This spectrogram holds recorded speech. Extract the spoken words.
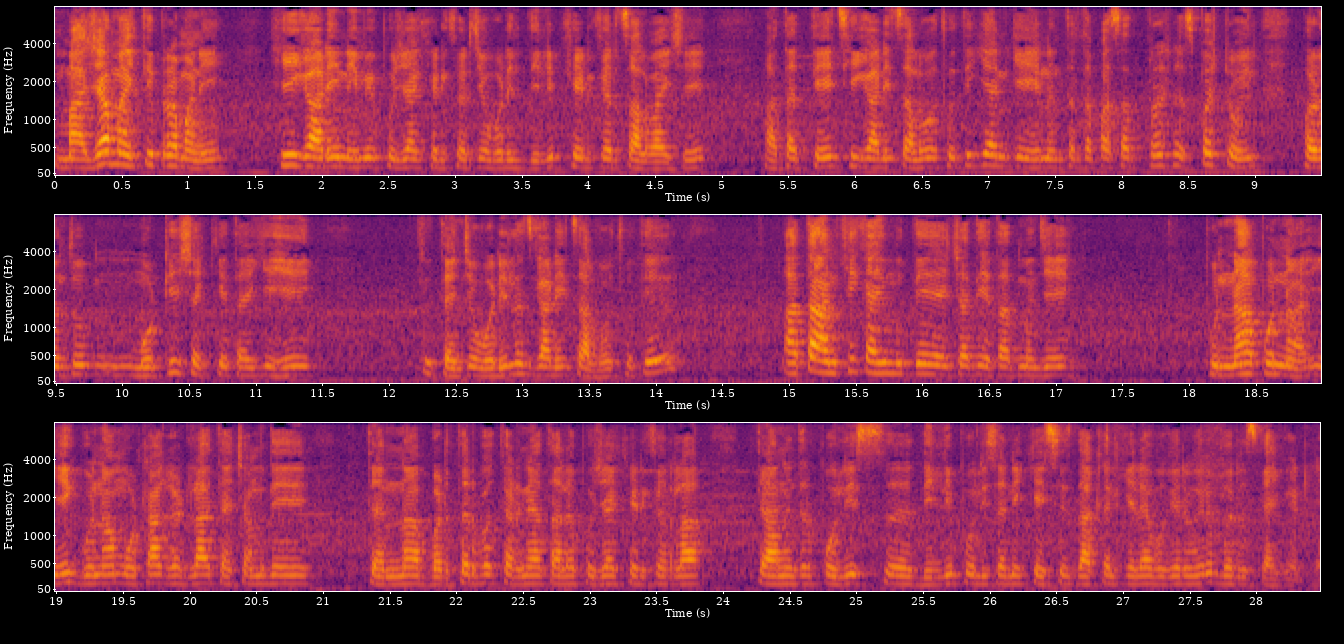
माझ्या माहितीप्रमाणे ही गाडी नेहमी पूजा खेडकरचे वडील दिलीप खेडकर चालवायचे. आता तेच ही गाडी चालवत होती की आणखी हे नंतर तपासात प्रश्न स्पष्ट होईल. परंतु मोठी शक्यता आहे की हे त्यांचे वडीलच गाडी चालवत होते. आता आणखी काही मुद्दे याच्यात येतात. म्हणजे पुन्हा पुन्हा एक गुन्हा मोठा घडला. त्याच्यामध्ये त्यांना बडतर्फ करण्यात आलं पूजा खेडकरला. त्यानंतर पोलीस दिल्ली पोलिसांनी केसेस दाखल केल्या वगैरे वगैरे बरंच काही घडलं.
